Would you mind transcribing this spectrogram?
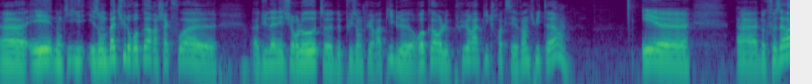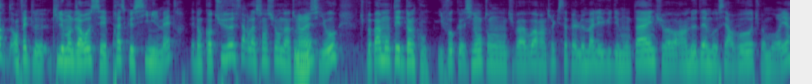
euh, et donc ils, ils ont battu le record à chaque fois euh, d'une année sur l'autre, de plus en plus rapide. Le record le plus rapide, je crois que c'est 28 heures. Et euh, donc il faut savoir, en fait, le Kilimanjaro c'est presque 6000 mètres, et donc quand tu veux faire l'ascension d'un truc Ouais. aussi haut, tu peux pas monter d'un coup. Il faut que sinon ton, tu vas avoir un truc qui s'appelle le mal aigu des montagnes, tu vas avoir un œdème au cerveau, tu vas mourir.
